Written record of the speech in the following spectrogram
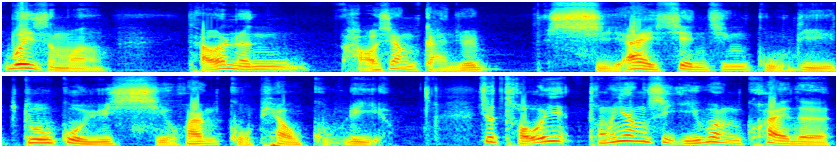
为什么台湾人好像感觉？喜爱现金股利多过于喜欢股票股利，就同样同样是一万块的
